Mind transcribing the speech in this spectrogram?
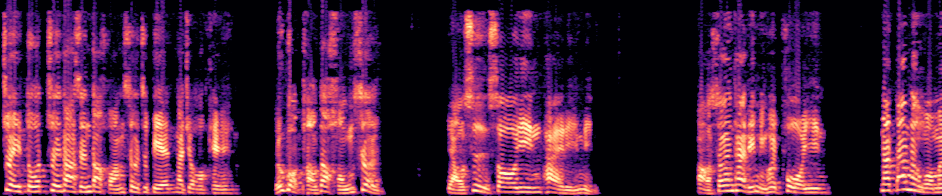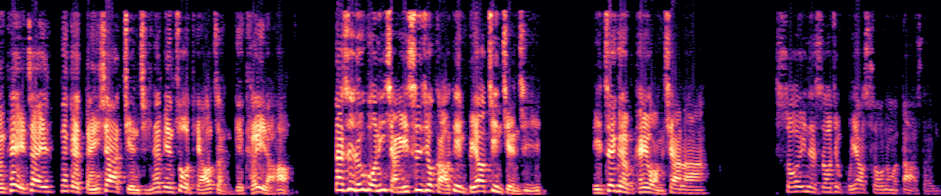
最多最大声到黄色这边，那就 OK。如果跑到红色，表示收音太灵敏啊，收音太灵敏会破音。那当然，我们可以在那个等一下剪辑那边做调整也可以了哈。但是如果你想一次就搞定，不要进剪辑，你这个可以往下拉，收音的时候就不要收那么大声。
